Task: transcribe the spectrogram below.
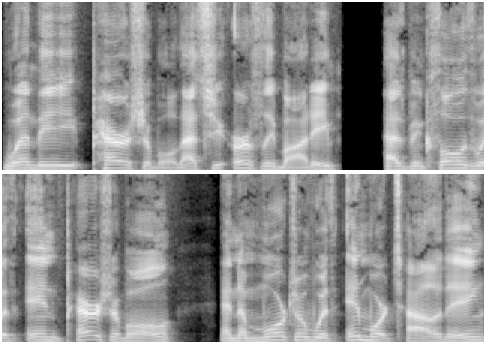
When the perishable, that's the earthly body, has been clothed with imperishable, and the mortal with immortality,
